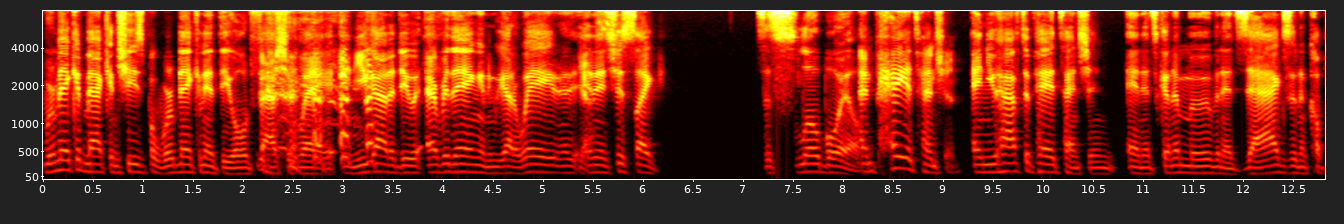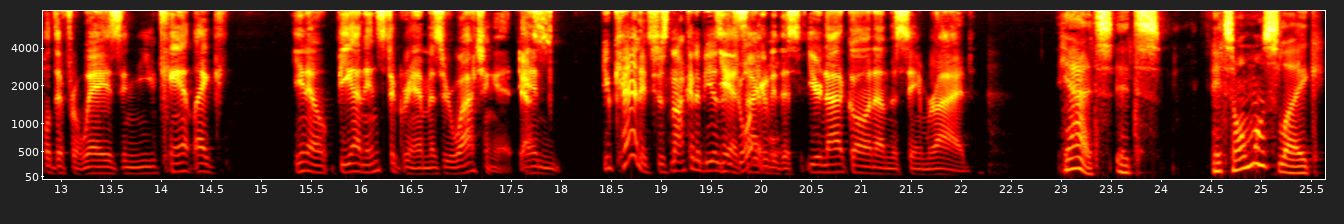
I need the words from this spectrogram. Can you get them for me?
we're making mac and cheese, but we're making it the old fashioned way. And you gotta do everything and we gotta wait. And, Yes. and it's just like it's a slow boil. and pay attention. and you have to pay attention and it's going to move and it zags in a couple different ways and you can't like you know be on instagram as you're watching it Yes. and You can. It's just not going to be as yeah it's enjoyable. not going to be this you're not going on the same ride yeah, it's it's it's almost like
